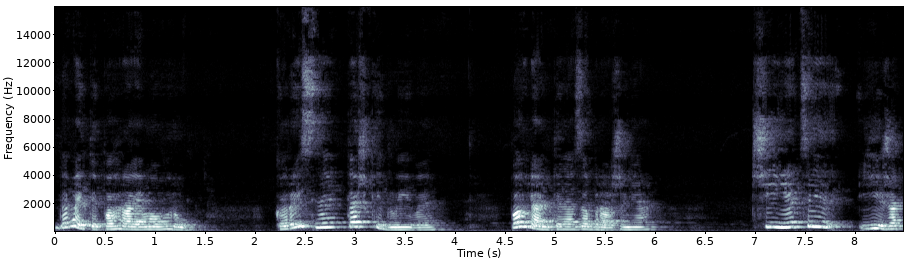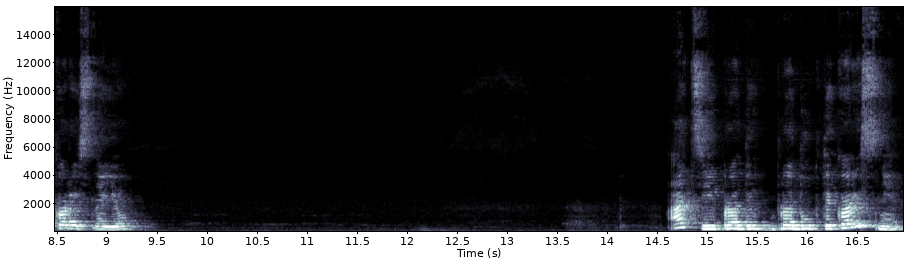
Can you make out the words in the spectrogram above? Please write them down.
Давайте пограємо в гру. Корисне та шкідливе. Погляньте на зображення. Чи є ця їжа корисною? А ці продукти корисні?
